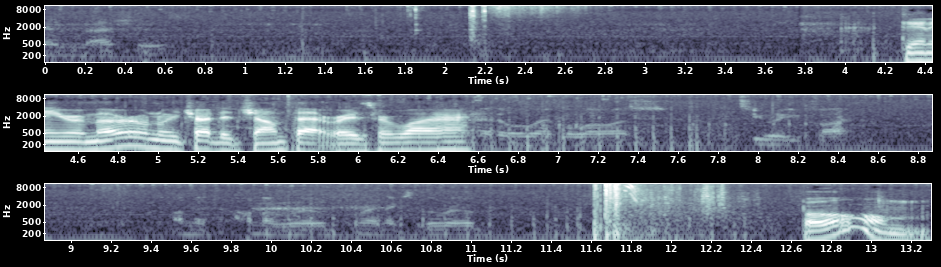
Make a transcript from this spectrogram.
And meshes. Danny, remember when we tried to jump that razor wire? That hill right us. 285. On the on the road, right next to the road. Boom.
